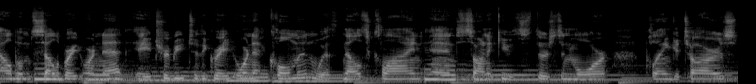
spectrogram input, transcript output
Album Celebrate Ornette, a tribute to the great Ornette Coleman with Nels Cline and Sonic Youth's Thurston Moore playing guitars.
